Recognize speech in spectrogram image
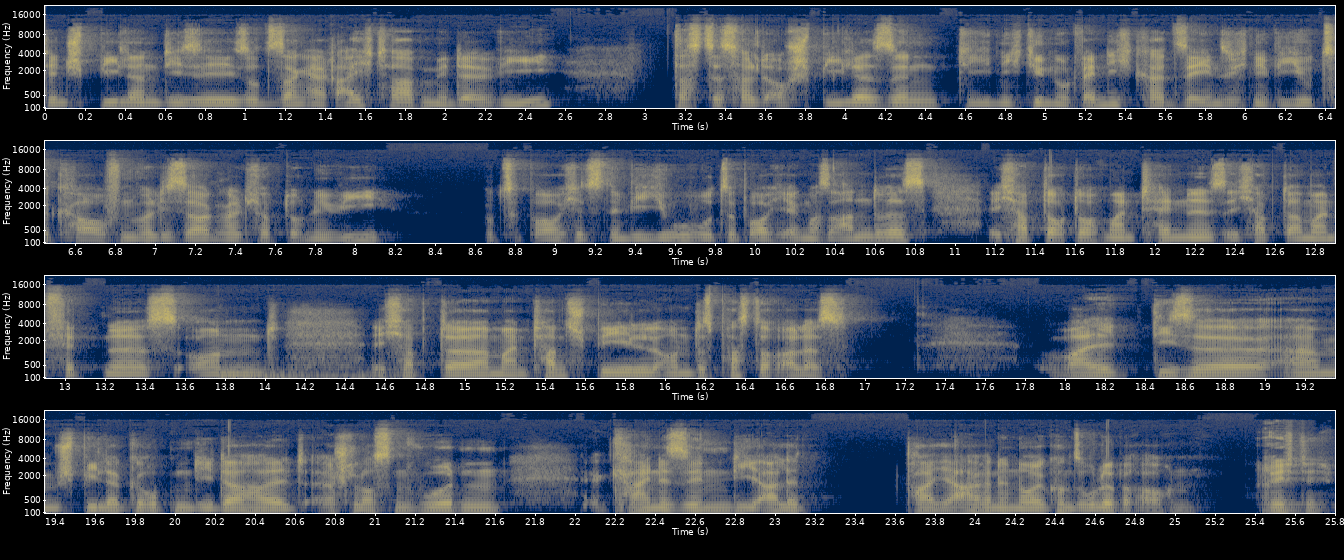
den Spielern, die sie sozusagen erreicht haben mit der Wii, dass das halt auch Spieler sind, die nicht die Notwendigkeit sehen, sich eine Wii U zu kaufen, weil die sagen halt, ich habe doch eine Wii. Wozu brauche ich jetzt eine Wii U? Wozu brauche ich irgendwas anderes? Ich habe doch doch mein Tennis, ich habe da mein Fitness und ich habe da mein Tanzspiel und das passt doch alles. Weil diese ähm, Spielergruppen, die da halt erschlossen wurden, keine sind, die alle paar Jahre eine neue Konsole brauchen. Richtig.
